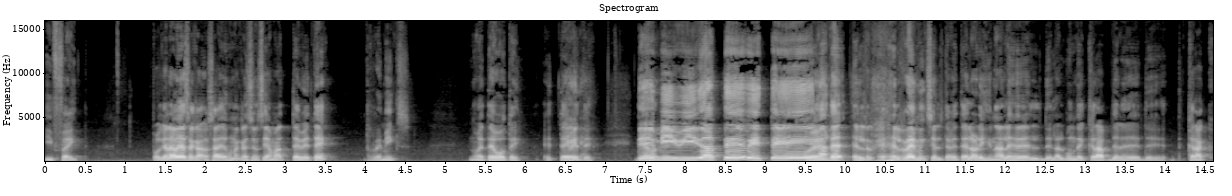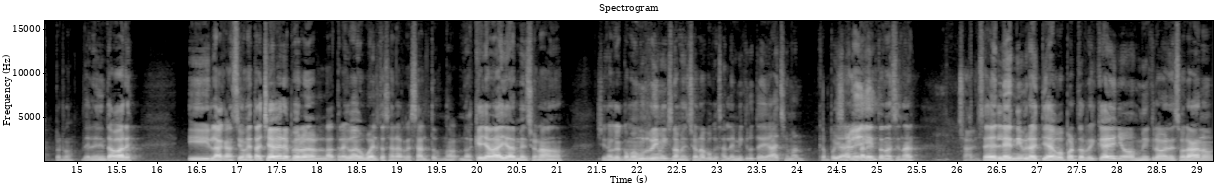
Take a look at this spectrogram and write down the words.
y Fate. ¿Por qué la voy a sacar? O sea, es una canción que se llama TBT Remix. No es TBT, es TBT. De mi eh, vida o- TBT. Obviamente Ah, el- es el remix, el TBT, el original es del, del álbum de Crap, de, de- de- Crack, perdón, de Lenny Tavares. Y la canción está chévere, pero la, la traigo de vuelta, se la resalto. No, no es que ya la haya mencionado, ¿no? Sino que como es un remix, la menciono porque sale Micro TDH, man. Que apoyar Sale- el talento nacional. Ese es Lenny Braithiago, puertorriqueño, Micro venezolano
